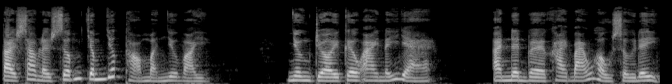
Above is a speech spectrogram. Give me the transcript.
tại sao lại sớm chấm dứt thọ mệnh như vậy? Nhưng trời kêu ai nấy dạ, anh nên về khai báo hậu sự đi.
